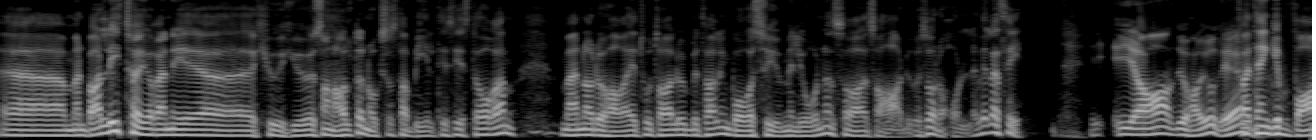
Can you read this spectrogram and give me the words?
Eh, Men bare litt høyere enn i eh, 2020, så han holdt det nokså stabilt de siste årene. Men når du har en totalutbetaling på over 7 millioner, så, så har du jo så det holder, vil jeg si. Ja, du har jo det. For jeg tenker, hva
